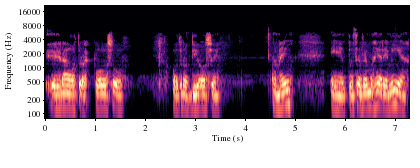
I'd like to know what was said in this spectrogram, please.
era otro esposo, otros dioses Amén. Y entonces vemos Jeremías,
